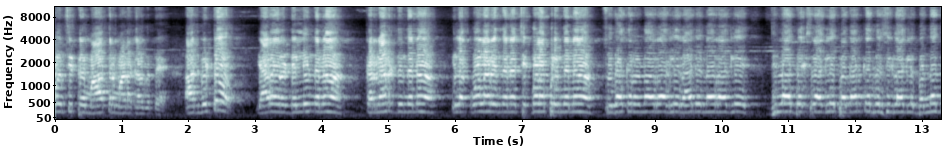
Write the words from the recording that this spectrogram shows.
ಮನ್ಸಿಟ್ರೆ ಮಾತ್ರ ಮಾಡೋಕ್ಕಾಗುತ್ತೆ. ಅದ್ ಬಿಟ್ಟು ಯಾರ್ಯಾರು ಡೆಲ್ಲಿಯಿಂದನೋ, ಕರ್ನಾಟಕದಿಂದನೋ ಇಲ್ಲ ಕೋಲಾರಿಂದನ ಚಿಕ್ಕಬಳ್ಳಾಪುರದಿಂದನೋ ಸುಧಾಕರ್ ಅಣ್ಣವರಾಗ್ಲಿ ರಾಜಣ್ಣವರಾಗ್ಲಿ, ಜಿಲ್ಲಾಧ್ಯಕ್ಷರಾಗ್ಲಿ, ಪ್ರಧಾನ ಕಾರ್ಯದರ್ಶಿಗಳಾಗ್ಲಿ ಬಂದಂತ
